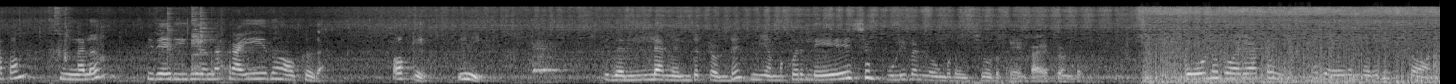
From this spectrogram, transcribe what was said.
അപ്പം നിങ്ങൾ ഇതേ രീതിയിലൊന്ന് ട്രൈ ചെയ്ത് നോക്കുക. ഓക്കെ ഇനി ഇതെല്ലാം വെന്തിട്ടുണ്ട്. ഇനി നമുക്കൊരു ലേശം പുളിവെള്ളവും കൂടെ ഒഴിച്ചു കൊടുക്കേണ്ടതായിട്ടുണ്ട്. പോന്ന് പോരാത്ത ഉപ്പ് വേണമെന്നവർ ഇഷ്ടമാണ്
